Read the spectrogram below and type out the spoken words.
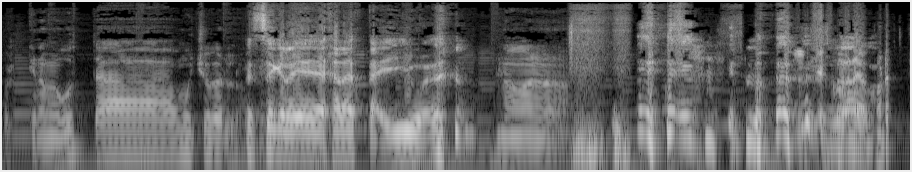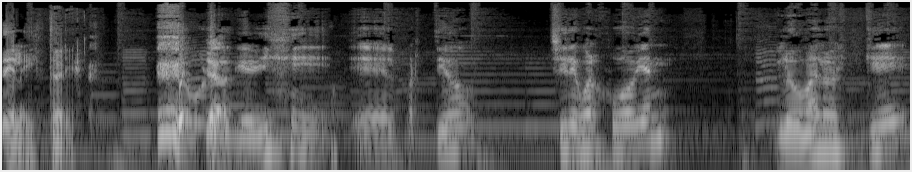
Porque no me gusta mucho verlo. Pensé que lo iba a dejar hasta ahí, weón. No, no, no. Parte de la historia. Pero por Ya. lo que vi, el partido, Chile igual jugó bien. Lo malo es que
